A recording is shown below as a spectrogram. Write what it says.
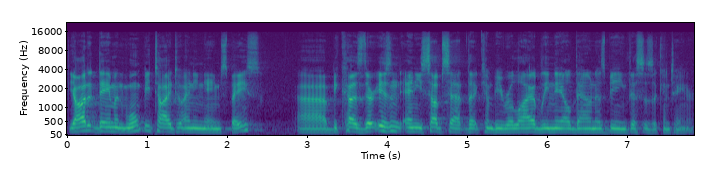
The audit daemon won't be tied to any namespace uh, because there isn't any subset that can be reliably nailed down as being this is a container.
